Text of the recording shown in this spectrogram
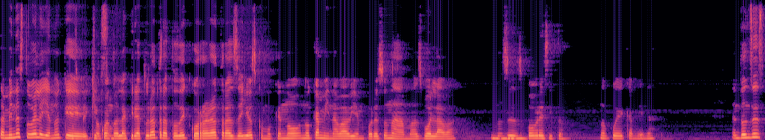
También estuve leyendo que, que cuando la criatura trató de correr atrás de ellos, como que no, no caminaba bien, por eso nada más volaba. Entonces, Mm. pobrecito, no puede caminar. Entonces,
